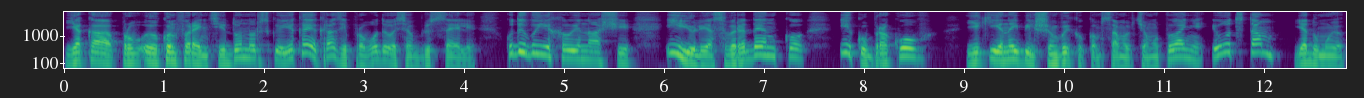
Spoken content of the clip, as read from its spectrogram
яка е, конференції донорської, яка якраз і проводилася в Брюсселі, куди виїхали наші і Юлія Свереденко, і Кубраков, які є найбільшим викликом саме в цьому плані. І от там, я думаю,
